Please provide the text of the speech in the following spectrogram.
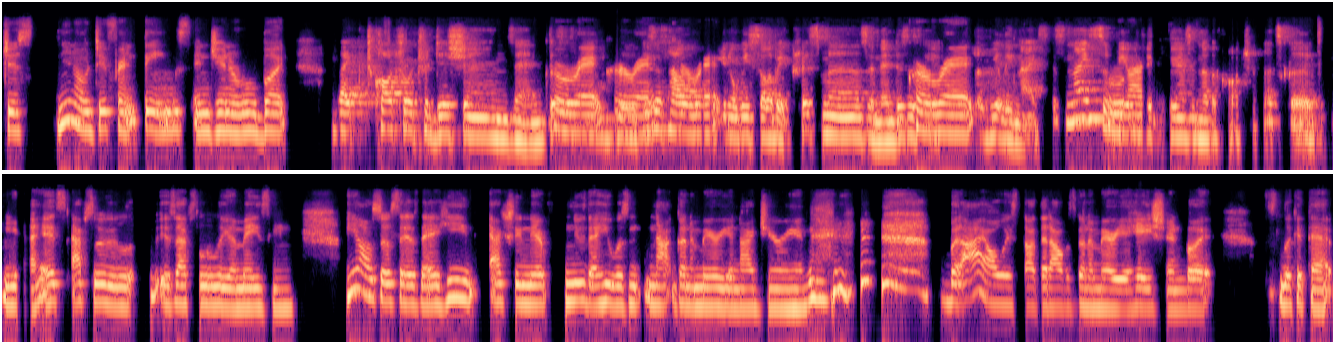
just, you know, different things in general. But like cultural traditions and correct, correct. This is how correct. you know we celebrate Christmas, and then this is correct. really nice. It's nice to be able to experience another culture. That's good. Yeah, it's absolutely it's absolutely amazing. He also says that he actually never knew that he was not going to marry a Nigerian, but I always thought that I was going to marry a Haitian. But look at that.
